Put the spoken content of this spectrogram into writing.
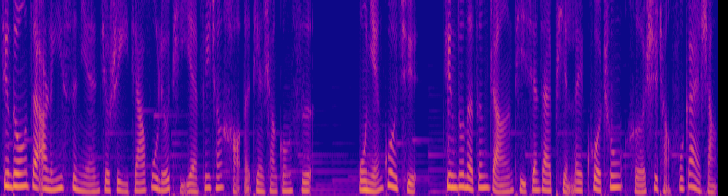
京东在二零一四年就是一家物流体验非常好的电商公司，五年过去，京东的增长体现在品类扩充和市场覆盖上，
